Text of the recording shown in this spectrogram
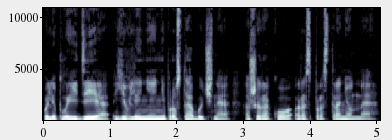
полиплоидея — явление не просто обычное, а широко распространенное.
